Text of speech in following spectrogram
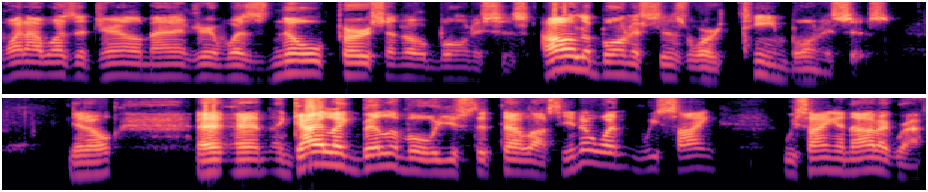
when I was a general manager, was no personal bonuses. All the bonuses were team bonuses. You know, and, and a guy like Beliveau used to tell us, you know, when we sign we sign an autograph.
